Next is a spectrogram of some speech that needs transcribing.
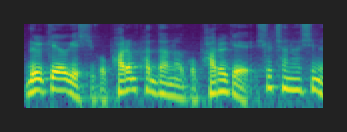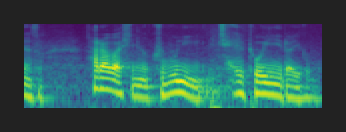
늘 깨어 계시고 바른 판단하고 바르게 실천하시면서 살아가시면 그분이 제일 도인이라 이겁니다.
